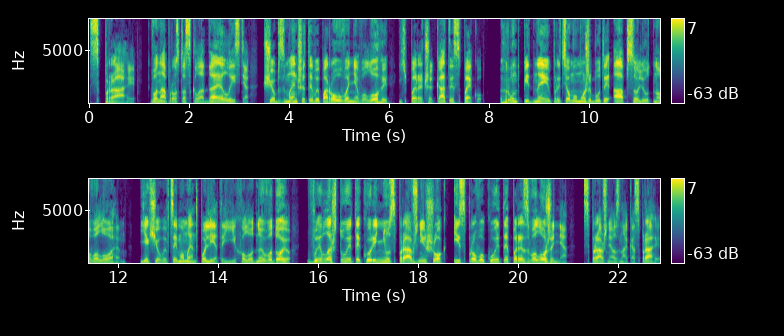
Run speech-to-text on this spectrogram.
спраги, вона просто складає листя, щоб зменшити випаровування вологи й перечекати спеку. Ґрунт під нею при цьому може бути абсолютно вологим. Якщо ви в цей момент полєте її холодною водою, ви влаштуєте корінню справжній шок і спровокуєте перезволоження. Справжня ознака спраги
